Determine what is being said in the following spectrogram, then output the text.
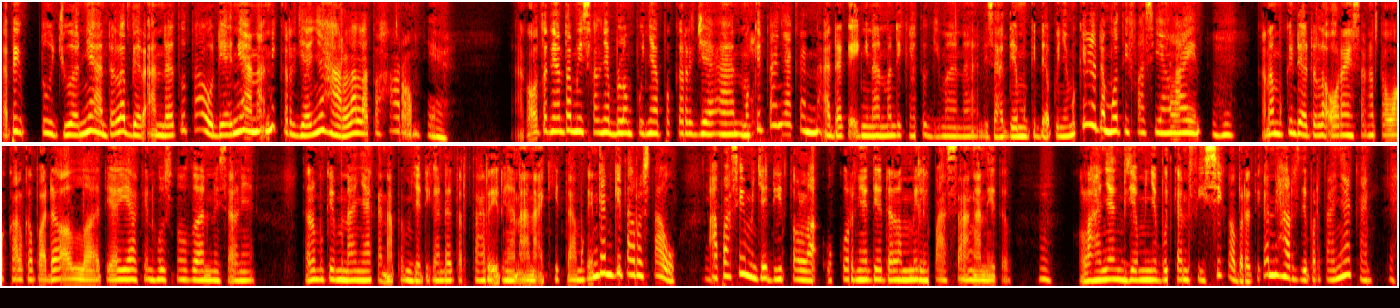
tapi tujuannya adalah biar Anda tuh tahu dia ini anak ini kerjanya halal atau haram. Yeah. Nah, kalau ternyata misalnya belum punya pekerjaan, mungkin tanyakan ada keinginan menikah tuh gimana. Di saat dia mungkin tidak punya, mungkin ada motivasi yang lain. Mm -hmm. Karena mungkin dia adalah orang yang sangat tawakal kepada Allah. Dia yakin husnudzan misalnya. Lalu mungkin menanyakan apa yang menjadikan dia tertarik dengan anak kita. Mungkin kan kita harus tahu yeah. apa sih menjadi tolak ukurnya dia dalam memilih pasangan itu. Kalau hanya dia menyebutkan fisik, oh berarti kan ini harus dipertanyakan. Ya.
